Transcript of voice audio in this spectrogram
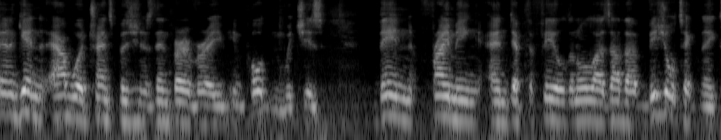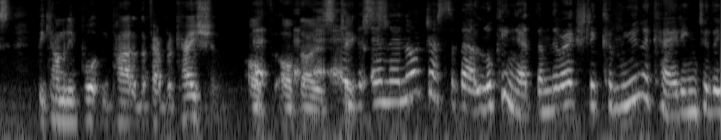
and again our word transposition is then very very important which is then framing and depth of field and all those other visual techniques become an important part of the fabrication of, of those texts. And, and, they're not just about looking at them, they're actually communicating to the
